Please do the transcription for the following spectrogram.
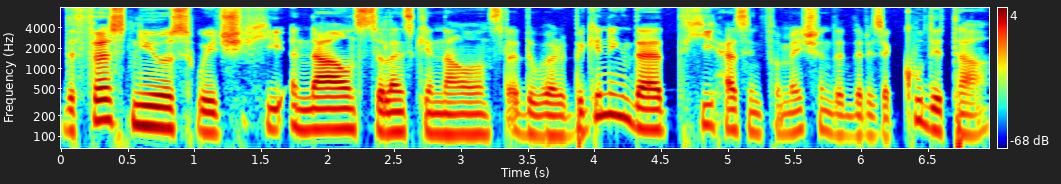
the first news which he announced zelensky announced at the very beginning that he has information that there is a coup d'etat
